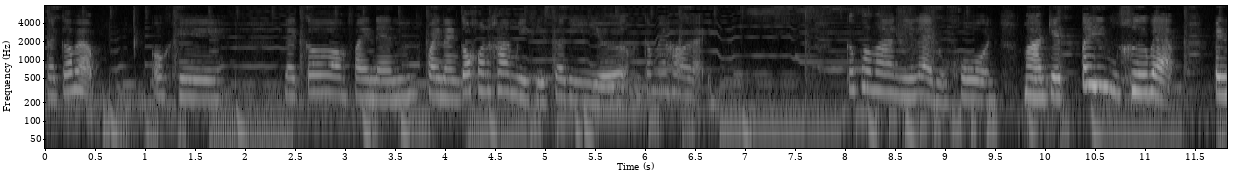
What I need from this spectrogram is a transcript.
แต่ก็แบบโอเค แล้วก็ finance finance ก็ค่อนข้างมีทฤษฎีเยอะ มันก็ไม่เท่าไหร่ ก็ประมาณนี้แหละทุกคน marketing คือแบบเป็น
